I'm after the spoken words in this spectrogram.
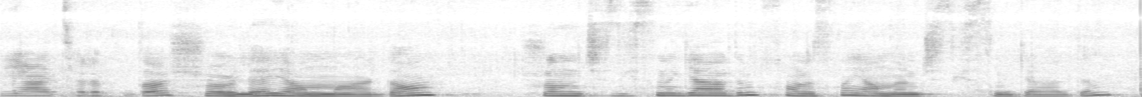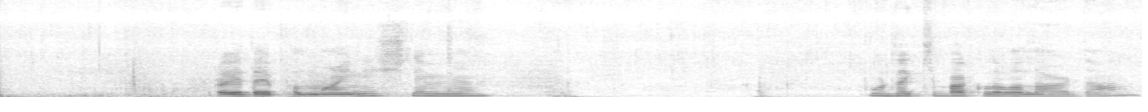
Diğer tarafı da şöyle yanlardan şuranın çizgisini geldim. Sonrasında yanların çizgisini geldim. Buraya da yapalım aynı işlemi. Buradaki baklavalardan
